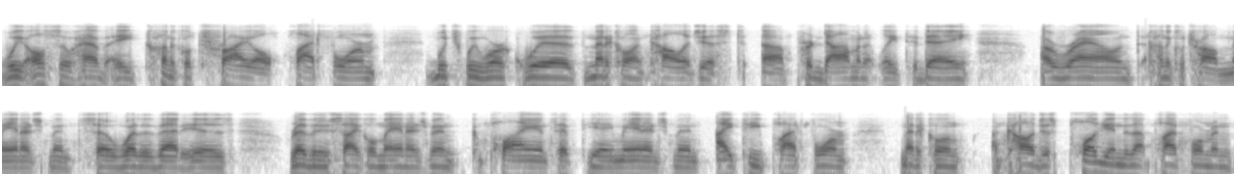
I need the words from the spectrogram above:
we also have a clinical trial platform which we work with medical oncologists uh, predominantly today around clinical trial management. So whether that is revenue cycle management, compliance, FDA management, IT platform, medical oncologists plug into that platform and,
